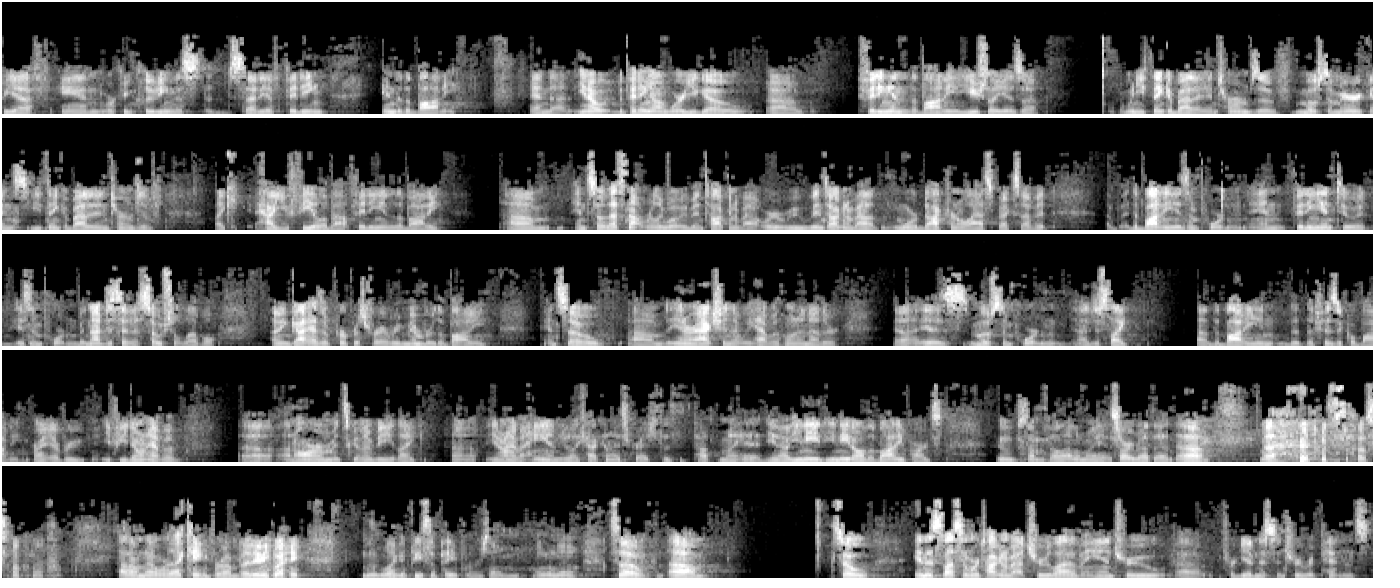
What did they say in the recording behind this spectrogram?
HBF, and we're concluding this study of fitting into the body. And, uh, you know, depending on where you go, uh, fitting into the body usually is a, when you think about it in terms of most Americans, you think about it in terms of like how you feel about fitting into the body. Um, and so that's not really what we've been talking about. we have been talking about more doctrinal aspects of it. The body is important, and fitting into it is important, but not just at a social level. I mean, God has a purpose for every member of the body, and so um, the interaction that we have with one another uh, is most important. Uh, just like uh, the body and the, the physical body, right? Every if you don't have a uh, an arm, it's going to be like uh, you don't have a hand. You're like, how can I scratch the top of my head? You know, you need you need all the body parts. Ooh, something fell out of my head. Sorry about that. Uh, so, so, I don't know where that came from, but anyway, it looked like a piece of paper or something. I don't know. So, um, so in this lesson, we're talking about true love and true uh, forgiveness and true repentance.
